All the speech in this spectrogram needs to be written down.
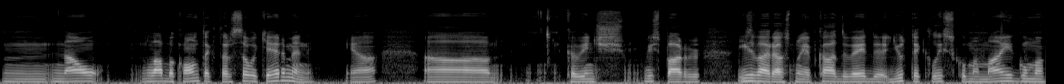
mm, nav laba kontakta ar savu ķermeni. Ja, uh, ka viņš vispār izvairās no jebkāda veida jutekliskuma, maiguma,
